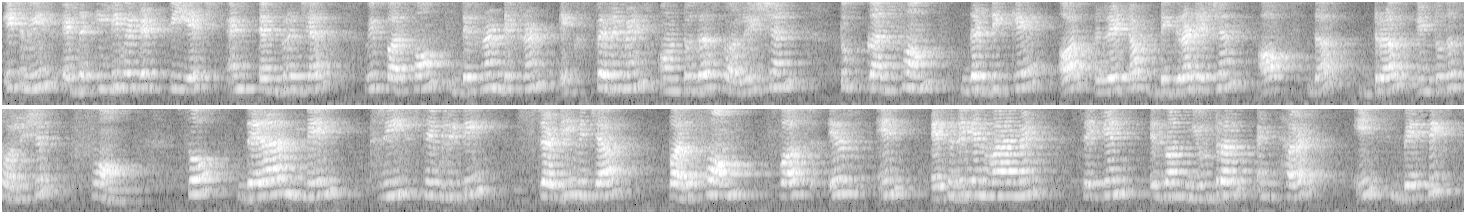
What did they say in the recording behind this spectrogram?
It means at the elevated pH and temperature we perform different different experiments onto the solution to confirm the decay or rate of degradation of the drug into the solution form. So there are main three stability study which are performed. First is in acidic environment, second is on neutral and third in basic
